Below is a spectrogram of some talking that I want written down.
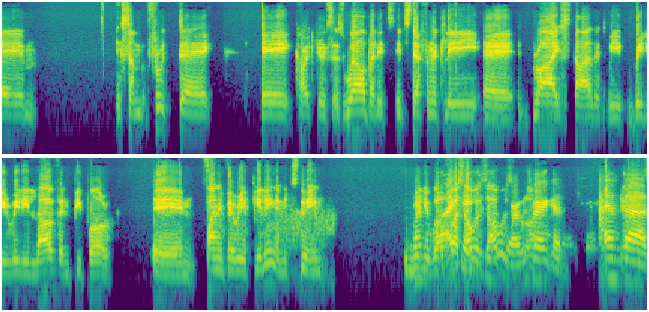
um, some fruit uh, characters as well, but it's it's definitely a dry style that we really really love, and people um, find it very appealing, and it's doing really well. I, I was, I was, it was very good. And uh,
